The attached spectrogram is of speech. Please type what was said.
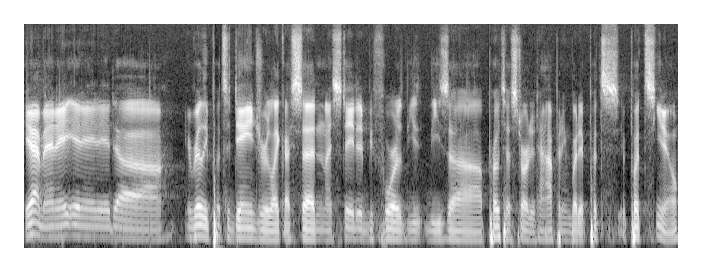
Yeah, man. It it, it, uh, it really puts a danger, like I said, and I stated before the, these uh, protests started happening. But it puts it puts you know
